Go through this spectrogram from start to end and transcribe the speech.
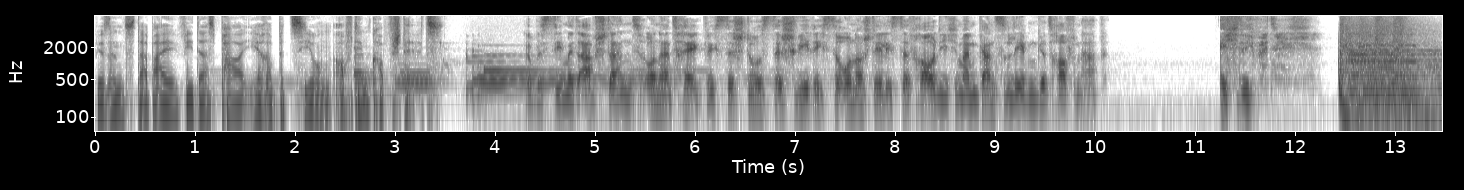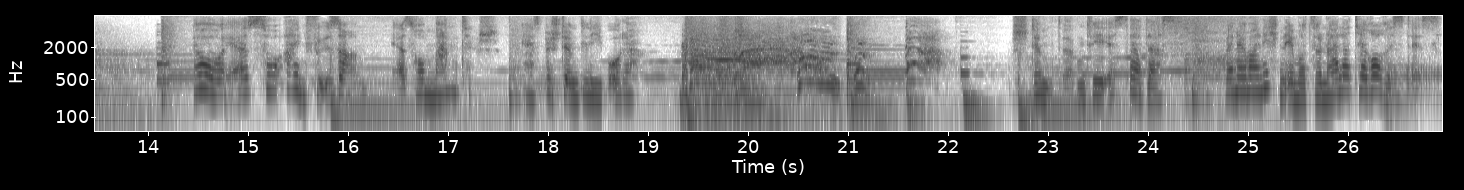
Wir sind dabei, wie das Paar ihre Beziehung auf den Kopf stellt. Du bist die mit Abstand unerträglichste, sturste, schwierigste, unausstehlichste Frau, die ich in meinem ganzen Leben getroffen habe. Ich liebe dich. Oh, er ist so einfühlsam. Er ist romantisch. Er ist bestimmt lieb, oder? Stimmt, irgendwie ist er das. Wenn er mal nicht ein emotionaler Terrorist ist.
